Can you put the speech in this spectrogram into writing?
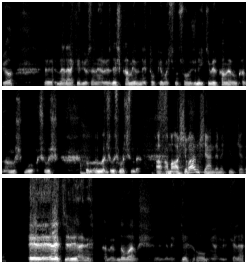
diyor. E, merak ediyorsan eğer Özdeş Kamerun Etopya maçının sonucunu 2-1 Kamerun kazanmış bu açılış turnuvanın açılış maçında. Ama aşı varmış yani demek ki ülkede. E, evet yani Kamerun'da varmış demek ki olmayan ülkeler.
